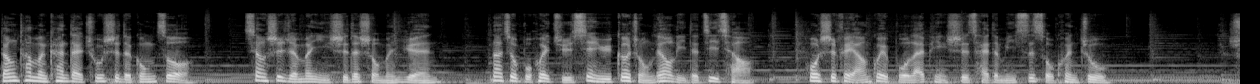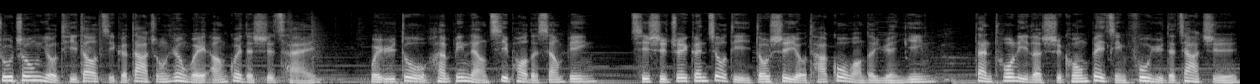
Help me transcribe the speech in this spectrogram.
当他们看待出事的工作像是人们饮食的守门员，那就不会局限于各种料理的技巧，或是被昂贵舶来品食材的迷思所困住。书中有提到几个大众认为昂贵的食材，尾鱼肚和冰凉气泡的香槟，其实追根究底都是有它过往的原因，但脱离了时空背景赋予的价值。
